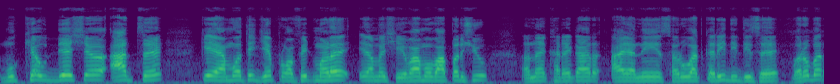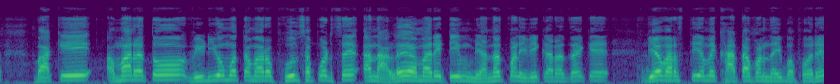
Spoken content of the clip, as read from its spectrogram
મુખ્ય ઉદ્દેશ આ જ છે કે એમાંથી જે પ્રોફિટ મળે એ અમે સેવામાં વાપરશું અને ખરેખર આ એની શરૂઆત કરી દીધી છે બરોબર? બાકી અમારે તો વિડીયોમાં તમારો ફૂલ સપોર્ટ છે અને હાલે અમારી ટીમ મહેનત પણ એવી કરે છે કે બે વર્ષથી અમે ખાતા પણ નહીં બપોરે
